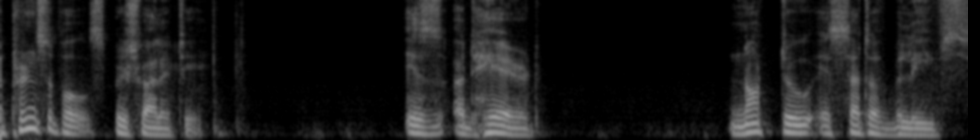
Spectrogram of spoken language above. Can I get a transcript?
The principle spirituality is adhered not to a set of beliefs,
